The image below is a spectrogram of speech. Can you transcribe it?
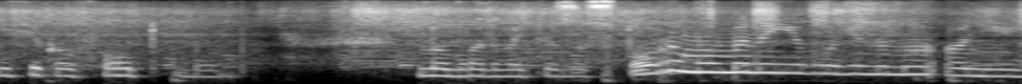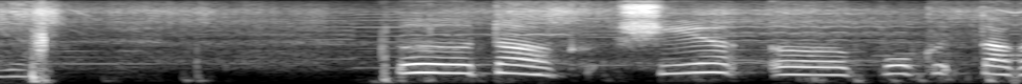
Mythical Fruit Bomb. Добре, давайте засторимо. У мене її вроді нема. А, ні, є. Е, так, ще е, поки. Так,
